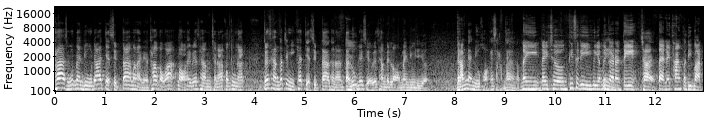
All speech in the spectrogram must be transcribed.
ถ้าสมมติแมนยูได้ 70 แต้มเมื่อไหร่เนี่ยเท่ากับว่าต่อให้เวสต์แฮมชนะครบทุกนัดเวสต์แฮมก็จะมีแค่ 70 แต้มเท่านั้น แต่อืมลูกได้เสียเวสต์แฮมเป็นรองแมนยูเยอะๆดังนั้นแมนยูขอแค่3แต้มครับในในเชิงทฤษฎีคือยังไม่อืมการันตีใช่แต่ในทางปฏิบัติ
